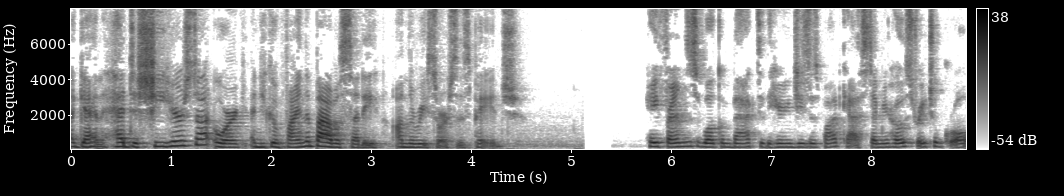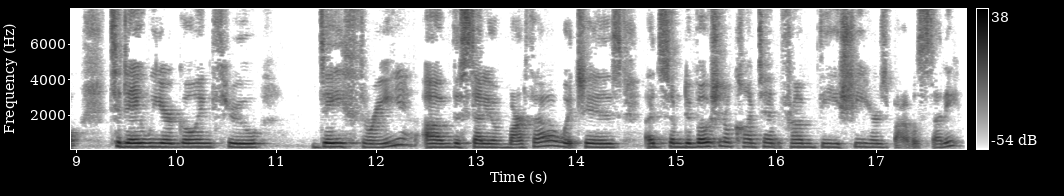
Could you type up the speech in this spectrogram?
Again, head to shehears.org and you can find the Bible study on the resources page. Hey, friends, welcome back to the Hearing Jesus podcast. I'm your host, Rachael Groll. Today we are going through day three of the study of Martha, which is uh, some devotional content from the She Hears Bible study.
